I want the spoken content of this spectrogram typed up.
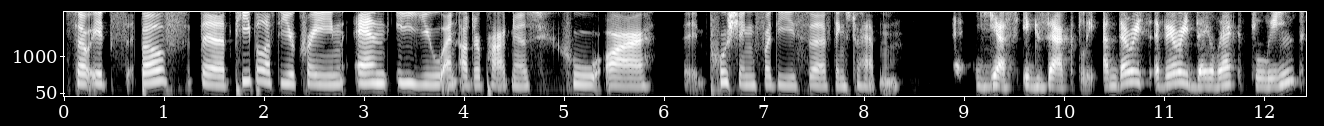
So it's both the people of the Ukraine and EU and other partners who are uh, pushing for these uh, things to happen. Yes, exactly. And there is a very direct link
